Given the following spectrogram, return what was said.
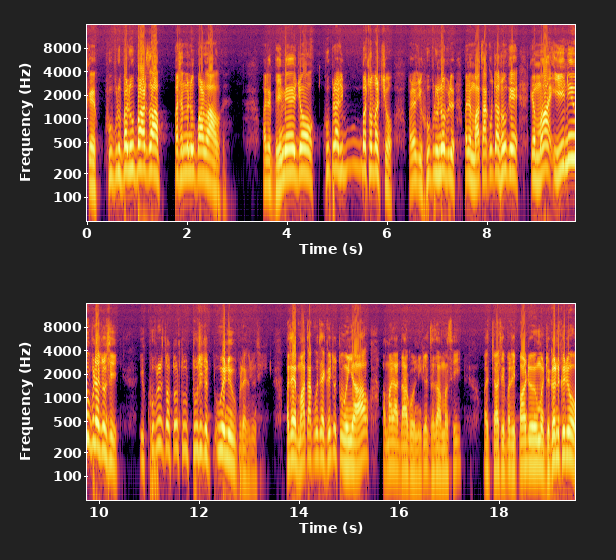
કે ખૂપડું પેલું ઉપાડતો આવ. પછી મને ઉપાડવા આવ કે. પછી ભીમે જો ખૂપડાથી બસો બચ્યો પછી હજી ખૂપડું ન પડ્યું. પછી માતા કૂતા શું કે કે માં એ નહીં ઉપડે તુંસી એ ખૂબડું તો તું તું તુંસી તો તું એ નહીં ઉપડે તુંસી પછી માતા કૂતાએ કીધું, તું અહીંયા આવ, અમારા ડાગો નીકળે ધજામાંથી પછી ત્યાંથી પછી પાંડવે ઉમાં જગન કર્યો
